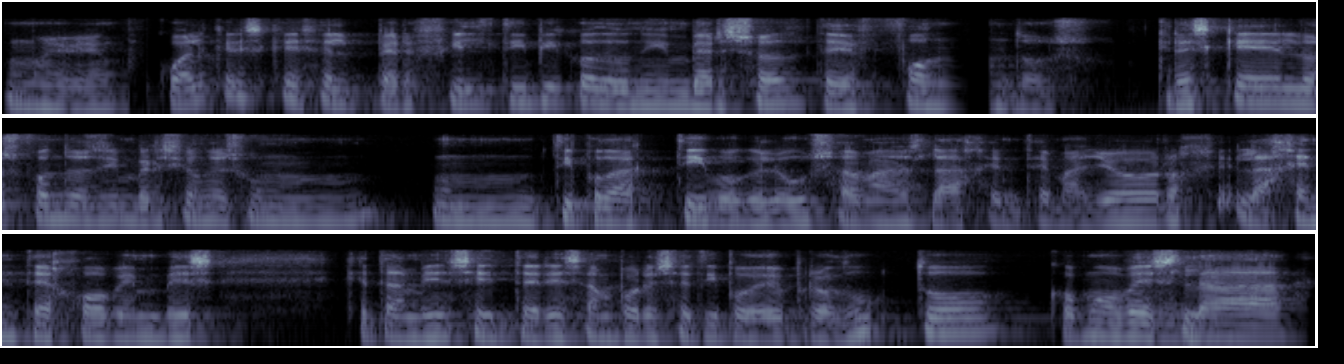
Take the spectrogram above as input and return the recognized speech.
Muy bien. ¿Cuál crees que es el perfil típico de un inversor de fondos? ¿Crees que los fondos de inversión es un, tipo de activo que lo usa más la gente mayor? ¿La gente joven ves que también se interesan por ese tipo de producto? ¿Cómo ves la,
